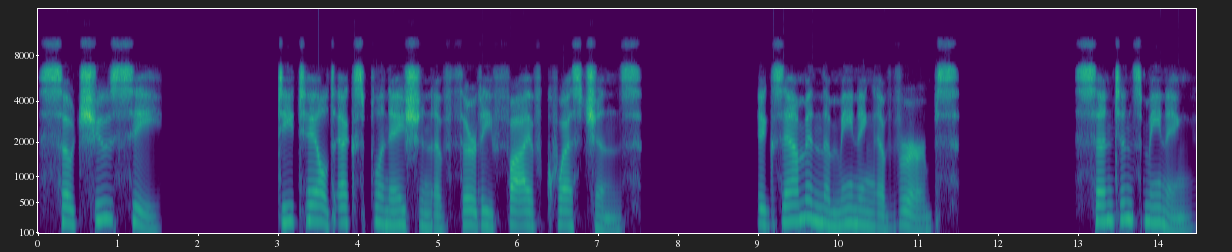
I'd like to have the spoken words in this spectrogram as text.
So choose C. Detailed explanation of 35 questions. Examine the meaning of verbs. Sentence meaning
